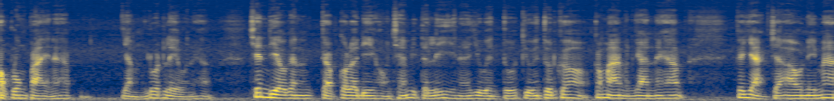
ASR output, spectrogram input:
ตกลงไปนะครับ อย่างรวดเร็วนะครับ เช่นเดียวกันกับกรณีของแชมป์อิตาลีนะยูเวนตุสยูเวนตุสก็ก็มาเหมือนกันนะครับ ก็อยากจะเอาเนย์มาร์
